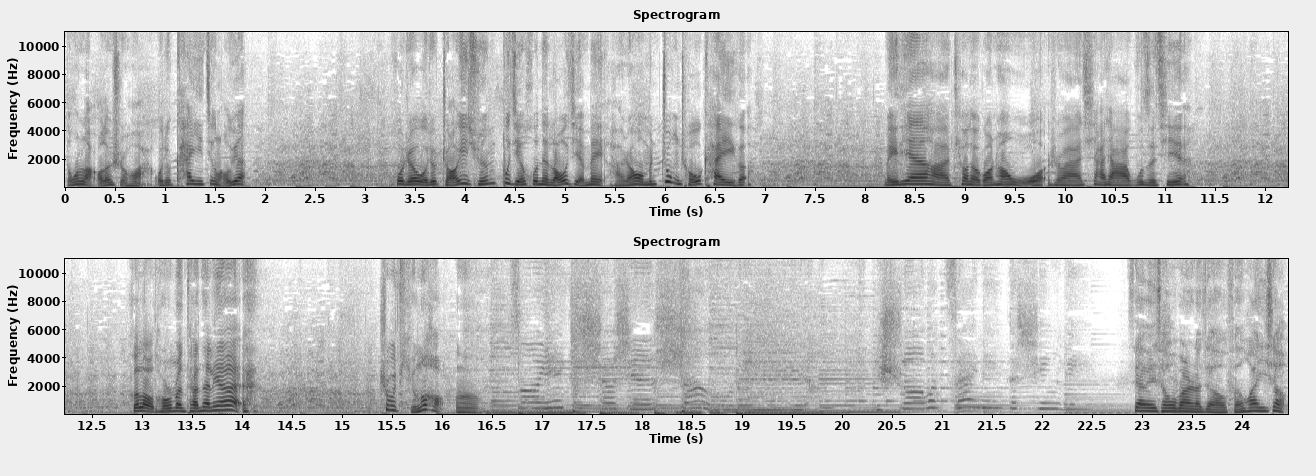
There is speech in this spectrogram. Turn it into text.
等我老的时候啊，我就开一敬老院，或者我就找一群不结婚的老姐妹哈，让我们众筹开一个，每天哈跳跳广场舞是吧，下下五子棋，和老头们谈谈恋爱，是不是挺好？嗯。下一位小伙伴呢叫繁花一笑，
